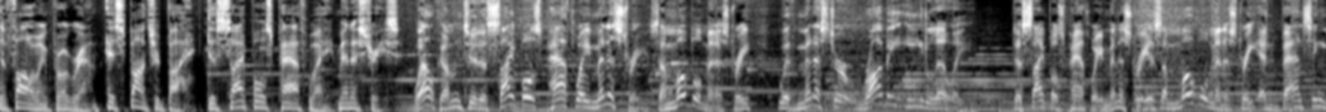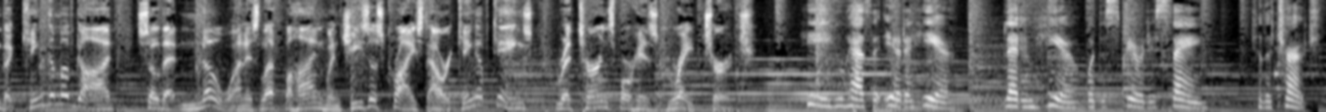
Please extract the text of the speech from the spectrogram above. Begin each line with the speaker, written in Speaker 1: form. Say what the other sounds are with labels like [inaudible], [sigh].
Speaker 1: The following program is sponsored by Disciples Pathway Ministries.
Speaker 2: Welcome to Disciples Pathway Ministries, a mobile ministry with Minister Robbie E. Lilly. Disciples Pathway Ministry is a mobile ministry advancing the kingdom of God so that no one is left behind when Jesus Christ, our King of Kings, returns for his great church.
Speaker 3: He who has an ear to hear, let him hear what the Spirit is saying to the church.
